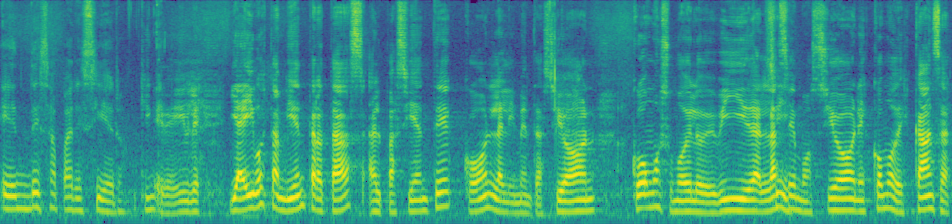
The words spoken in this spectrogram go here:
eh, desaparecieron. Qué increíble. Y ahí vos también tratás al paciente con la alimentación, cómo su modelo de vida, las emociones, cómo descansa.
